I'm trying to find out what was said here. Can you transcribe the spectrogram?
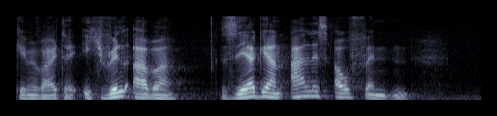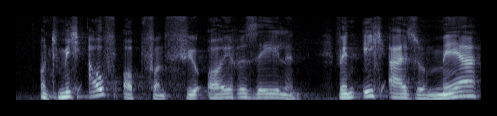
gehen wir weiter. Ich will aber sehr gern alles aufwenden und mich aufopfern für eure Seelen. Wenn ich also mehr,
